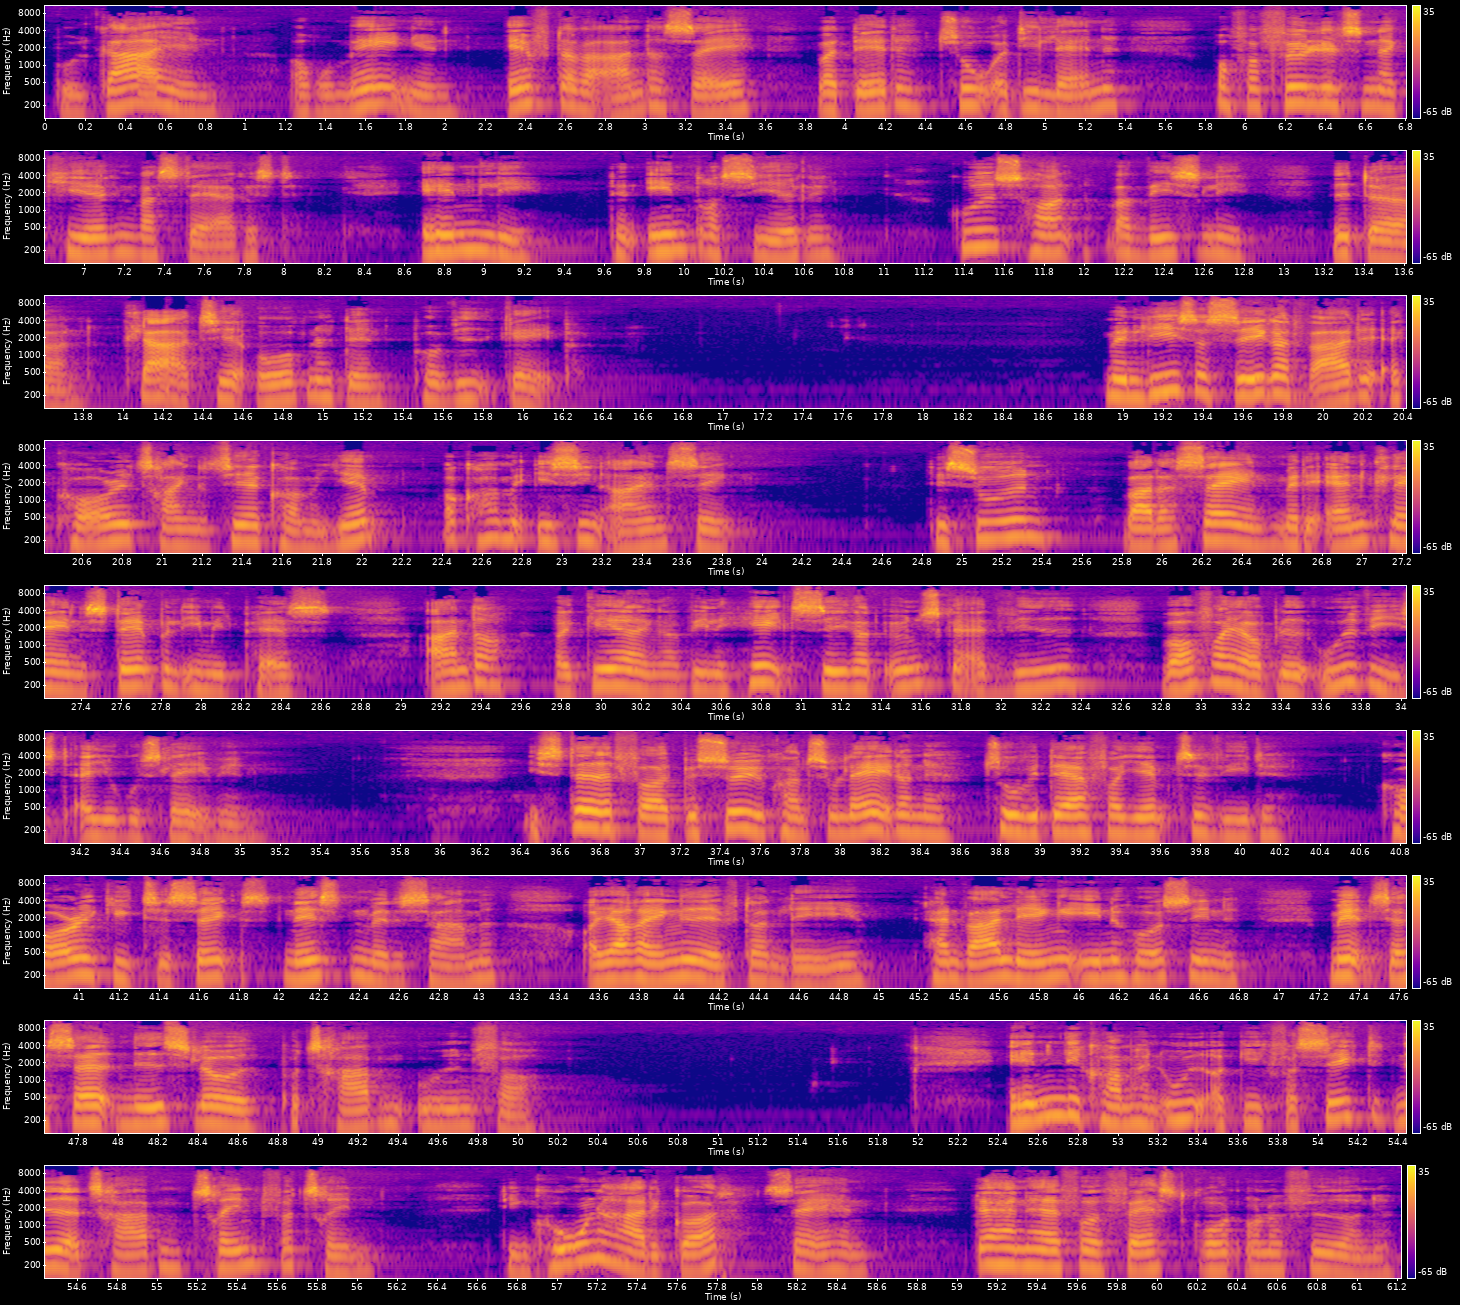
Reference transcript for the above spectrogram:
Bulgarien og Rumænien, efter hvad andre sagde, var dette to af de lande, hvor forfølgelsen af kirken var stærkest. Endelig den indre cirkel. Guds hånd var visselig ved døren, klar til at åbne den på vid gab. Men lige så sikkert var det, at Corey trængte til at komme hjem og komme i sin egen seng. Desuden var der sagen med det anklagende stempel i mit pas. Andre regeringer ville helt sikkert ønske at vide, hvorfor jeg var blevet udvist af Jugoslavien. I stedet for at besøge konsulaterne, tog vi derfor hjem til Vitte. Corey gik til sengs næsten med det samme, og jeg ringede efter en læge. Han var længe inde hos hende, mens jeg sad nedslået på trappen udenfor. Endelig kom han ud og gik forsigtigt ned ad trappen, trin for trin. Din kone har det godt, sagde han, da han havde fået fast grund under fødderne.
